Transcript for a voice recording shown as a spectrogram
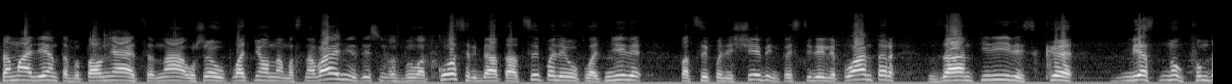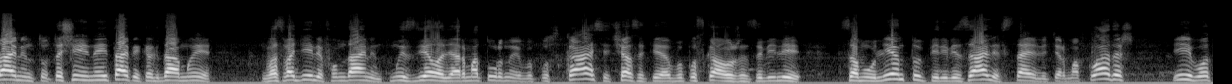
Сама лента выполняется на уже уплотненном основании. Здесь у нас был откос. Ребята отсыпали, уплотнили, подсыпали щебень, постелили плантер, заанкерились к, мест, ну, к фундаменту, точнее на этапе, когда мы возводили фундамент, мы сделали арматурные выпуска. Сейчас эти выпуска уже завели в саму ленту, перевязали, вставили термовкладыш и вот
